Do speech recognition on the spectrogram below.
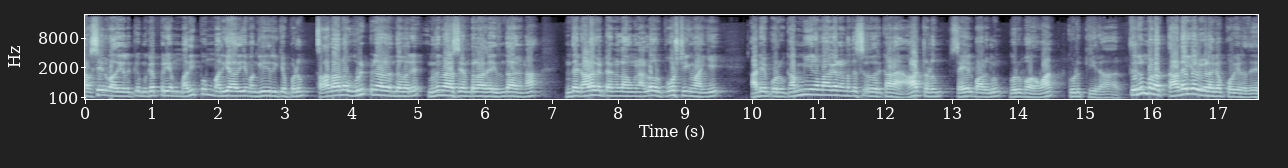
அரசியல்வாதிகளுக்கு மிகப்பெரிய மதிப்பும் மரியாதையும் அங்கீகரிக்கப்படும். சாதாரண உறுப்பினர் இருந்தவர் மிதனராசி என்பதாக இருந்தாங்கன்னா இந்த காலகட்டங்களில் அவங்க நல்ல ஒரு போஸ்டிங் வாங்கி அப்படியே ஒரு கம்பீரமாக நடந்து செல்வதற்கான ஆற்றலும் செயல்பாடுகளும் குரு பகவான் கொடுக்கிறார். திருமண தடைகள் விலகப் போகிறது.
